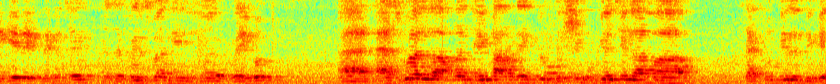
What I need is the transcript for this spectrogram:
এগিয়ে রেখেছে as a fieldsman is very good and as well আমরা যে কারণে একটু বেশি মুখিয়েছিলাম সাইফুদ্দিনের দিকে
